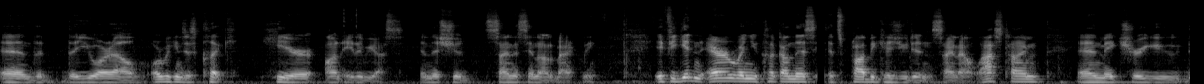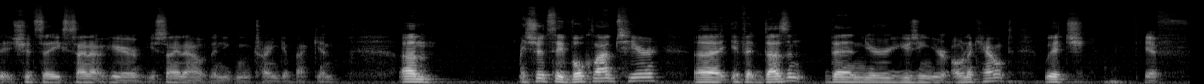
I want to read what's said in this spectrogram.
and the, the URL, or we can just click here on AWS, and this should sign us in automatically. If you get an error when you click on this, it's probably because you didn't sign out last time, and make sure you, it should say sign out here, you sign out, then you can try and get back in. Um, it should say voclabs here. Uh, if it doesn't, then you're using your own account, which if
